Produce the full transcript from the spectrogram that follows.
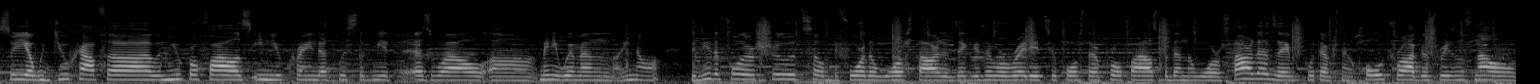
So yeah, we do have uh, new profiles in Ukraine that we submit as well. Uh, many women, you know, they did a photo shoot so before the war started. They, they were ready to post their profiles, but then the war started. They put everything on hold for obvious reasons. Now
